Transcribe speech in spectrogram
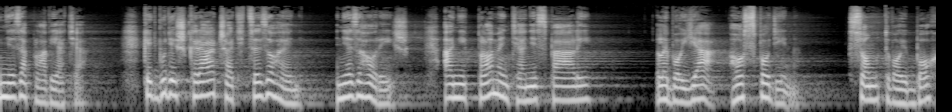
nezaplavia ťa. Keď budeš kráčať cez oheň, nezhoríš ani plameň ťa nespáli, lebo ja, hospodin, som tvoj Boh,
